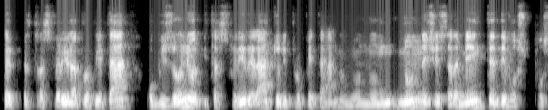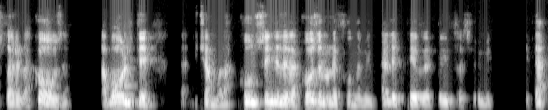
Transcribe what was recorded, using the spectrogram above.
per, per, trasferire la proprietà ho bisogno di trasferire l'atto di proprietà, non, non, non, necessariamente devo spostare la cosa. A volte diciamo, la consegna della cosa non è fondamentale per, per il trasferimento di proprietà.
